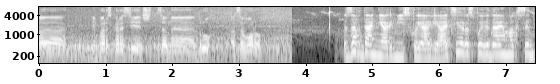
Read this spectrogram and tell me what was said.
е, імперська Росія це не друг, а це ворог. Завдання армійської авіації, розповідає Максим,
